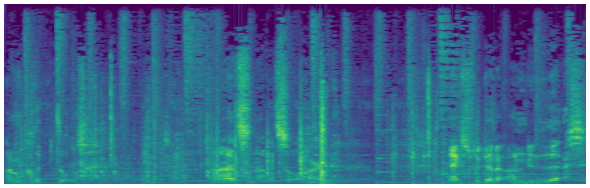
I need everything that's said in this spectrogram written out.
Unclip those. That's not so hard. Next we gotta undo this.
